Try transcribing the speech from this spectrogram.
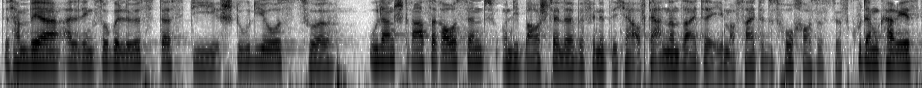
Das haben wir allerdings so gelöst, dass die Studios zur Ulandstraße raus sind und die Baustelle befindet sich ja auf der anderen Seite, eben auf Seite des Hochhauses des Kudam-Karrees.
